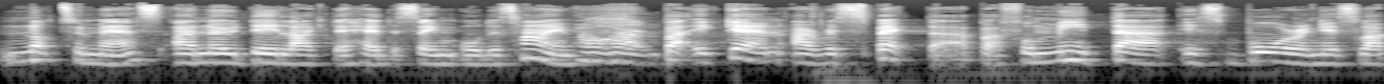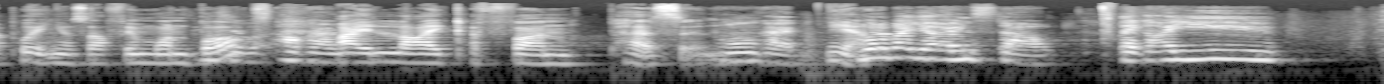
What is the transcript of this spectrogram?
not to mess. I know they like their hair the same all the time. Okay. But again, I respect that. But for me, that is boring. It's like putting yourself in one box. Okay. I like a fun person. Okay. Yeah. What about your own style? Like, are you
